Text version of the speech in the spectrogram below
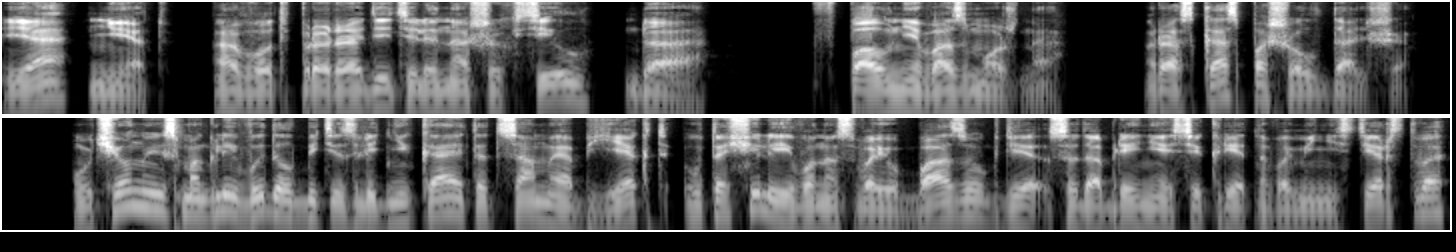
Я — нет. А вот про родителей наших сил — да. Вполне возможно. Рассказ пошел дальше. Ученые смогли выдолбить из ледника этот самый объект, утащили его на свою базу, где с одобрения секретного министерства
